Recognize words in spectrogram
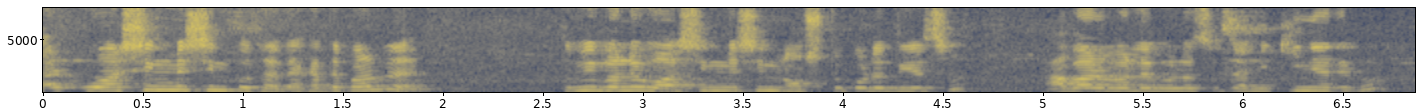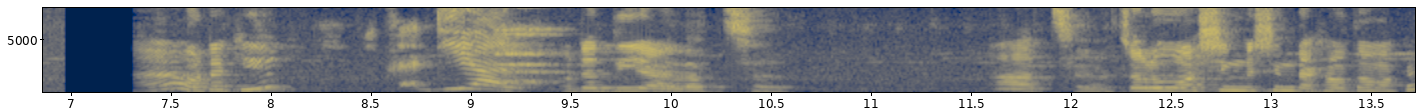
আর ওয়াশিং মেশিন কোথায়? দেখাতে পারবে? তুমি বলে ওয়াশিং মেশিন নষ্ট করে দিয়েছ। আবার বলে বলেছ যে আমি কিনে দেবো। হ্যাঁ ওটা কি? দিয়াল। ওটা দিয়াল আচ্ছা। আচ্ছা চলো ওয়াশিং মেশিন দেখাও তো আমাকে।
